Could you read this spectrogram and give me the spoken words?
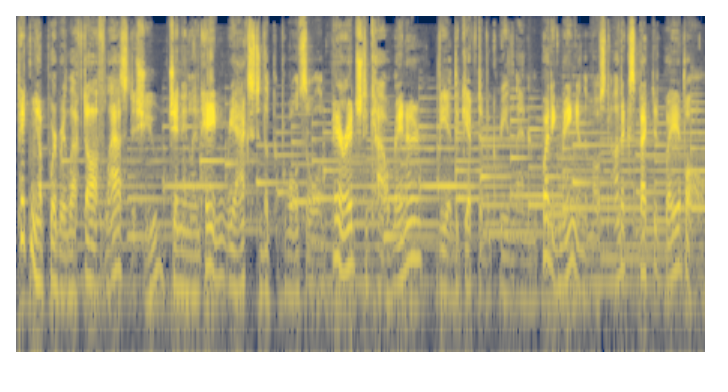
Picking up where we left off last issue, Jenny Lynn Hayden reacts to the proposal of marriage to Kyle Rayner via the gift of a Green Lantern wedding ring in the most unexpected way of all.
